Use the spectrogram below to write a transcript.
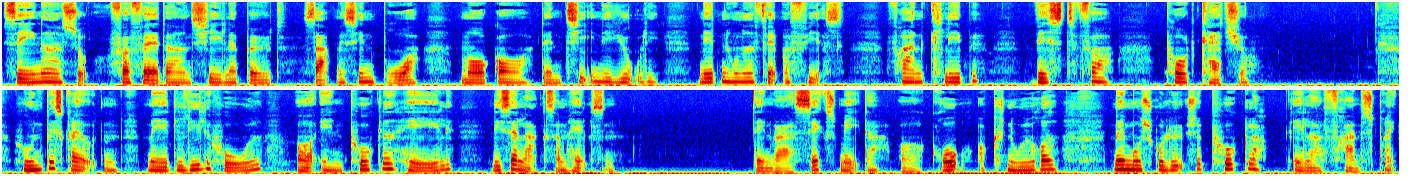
Senere så forfatteren Sheila Bird sammen med sin bror Morgård den 10. juli 1985 fra en klippe vest for Port Cacho. Hun beskrev den med et lille hoved og en puklet hale lige så lang som halsen. Den var 6 meter og grå og knudret med muskuløse pukler eller fremspring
